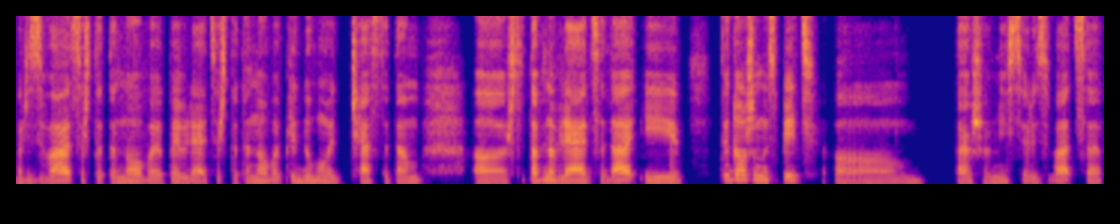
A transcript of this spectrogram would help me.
развивается, что-то новое появляется, что-то новое придумывает, часто там что-то обновляется, да, и ты должен успеть ам, также вместе развиваться.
